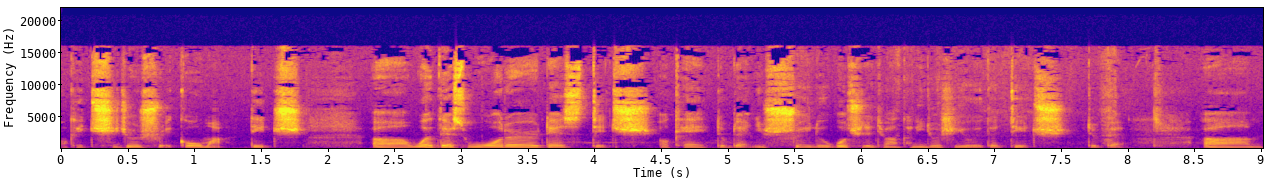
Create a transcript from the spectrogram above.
OK，渠就是水沟嘛，ditch。呃、uh,，where there's water, there's ditch. OK，对不对？你水流过去的地方肯定就是有一个 ditch，对不对？嗯、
